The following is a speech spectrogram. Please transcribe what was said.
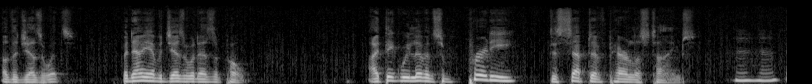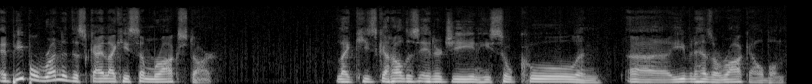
of the Jesuits, but now you have a Jesuit as a Pope. I think we live in some pretty deceptive, perilous times. And people run to this guy like he's some rock star. Like he's got all this energy and he's so cool and uh, he even has a rock album.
